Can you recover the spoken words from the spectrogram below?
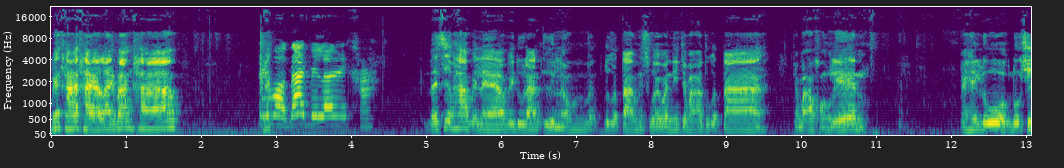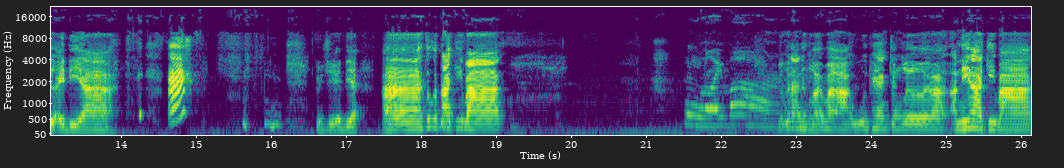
แม่ค้าขายอะไรบ้างครับไม่บอกได้ไปเลยค่ะ ได้เสื้อผ้าไปแล้ว ไปดูร้านอื่นแล้วไม่ตุ๊กตาไม่สวยวันนี้จะมาเอาตุ๊กตา จะมาเอาของเล่น ไปให้ลูก ลูกชื่อไอเดียลูกชื่อไอเดีย อ่า ตุ๊กตากี่บาทหนึ่งร้อยบาทตุ๊กตาหนึ่งร้อยบาทอุ้ยแพงจังเลยอะอันนี้ล่ะกี่บาท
